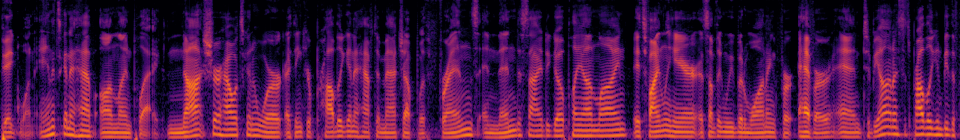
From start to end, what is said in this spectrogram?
big one, and it's going to have online play. Not sure how it's going to work. I think you're probably going to have to match up with friends and then decide to go play online. It's finally here. It's something we've been wanting forever, and to be honest, it's probably going to be the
